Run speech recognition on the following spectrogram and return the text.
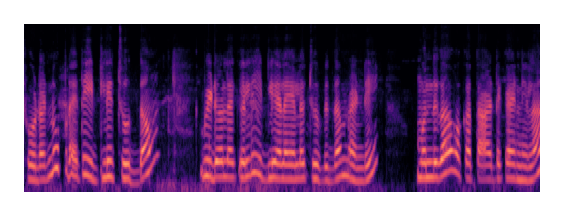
చూడండి. ఇప్పుడైతే ఇడ్లీ చూద్దాం. వీడియోలోకి వెళ్ళి ఇడ్లీ ఎలా ఎలా చూపిద్దాం రండి. ముందుగా ఒక తాటికాయని ఇలా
